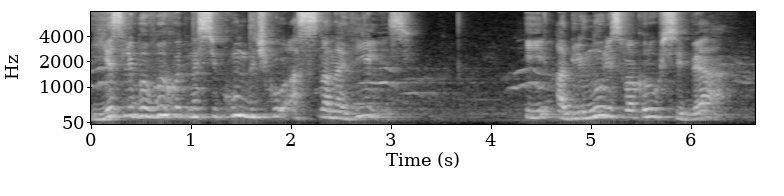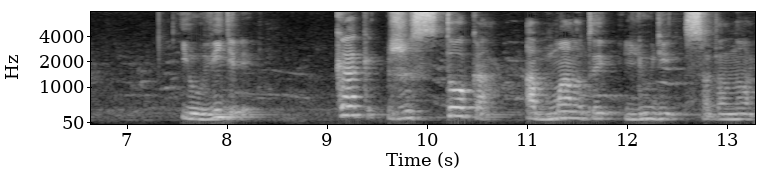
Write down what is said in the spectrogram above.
Если бы вы хоть на секундочку остановились и оглянулись вокруг себя и увидели, как жестоко обмануты люди сатаной.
